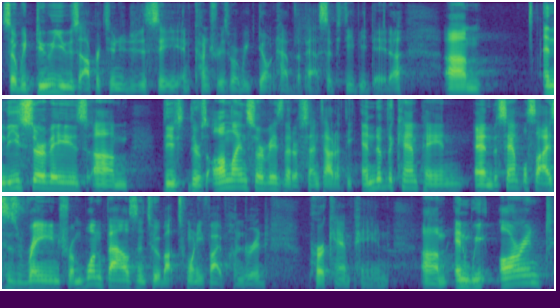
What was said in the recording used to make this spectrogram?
So we do use opportunity to see in countries where we don't have the passive TV data. Um, and these surveys, um, These, there's online surveys that are sent out at the end of the campaign, and the sample sizes range from 1,000 to about 2,500 per campaign. Um, and we aren't,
